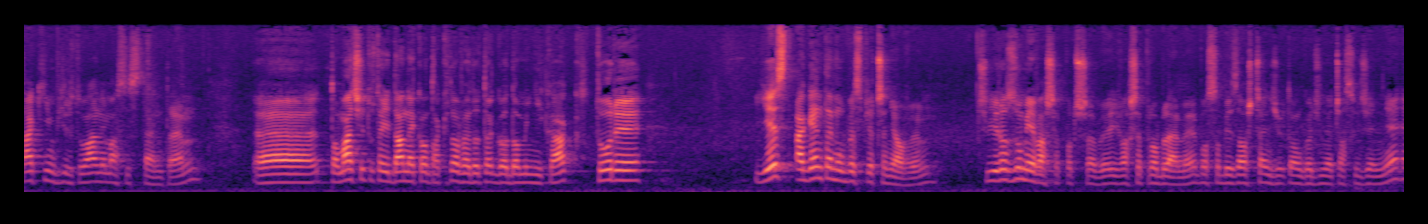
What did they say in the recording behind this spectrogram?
takim wirtualnym asystentem, e, to macie tutaj dane kontaktowe do tego Dominika, który jest agentem ubezpieczeniowym, czyli rozumie Wasze potrzeby i Wasze problemy, bo sobie zaoszczędził tą godzinę czasu dziennie,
